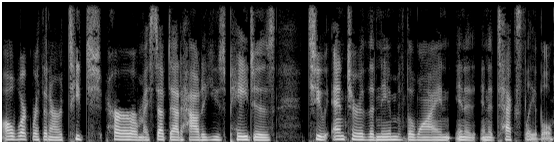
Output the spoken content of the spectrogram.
I'll work with and I'll teach her or my stepdad how to use pages to enter the name of the wine in a in a text label.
